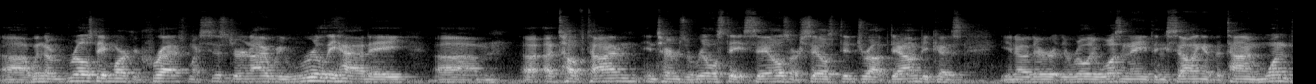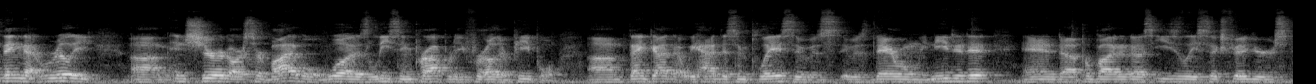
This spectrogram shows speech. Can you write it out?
uh, when the real estate market crashed, my sister and I, we really had a, um, a, a tough time in terms of real estate sales. Our sales did drop down because you know there, there really wasn't anything selling at the time. One thing that really um, ensured our survival was leasing property for other people. Um, thank God that we had this in place. It was it was there when we needed it and uh, provided us easily six figures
